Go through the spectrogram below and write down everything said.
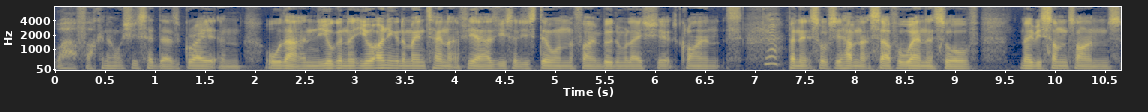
"Wow, fucking hell, what she said there is great," and all that, and you're gonna, you're only gonna maintain that if, yeah, as you said, you're still on the phone building relationships, clients. Yeah. But it's obviously having that self awareness of maybe sometimes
